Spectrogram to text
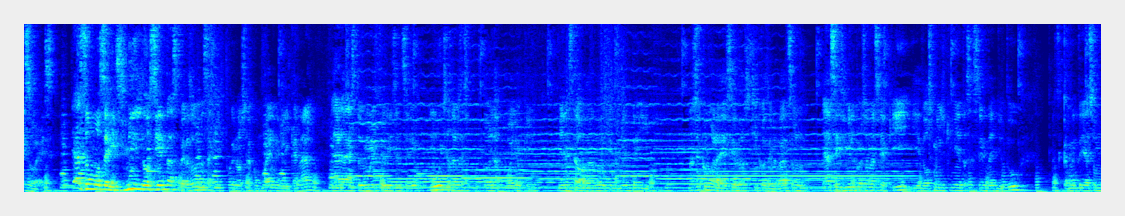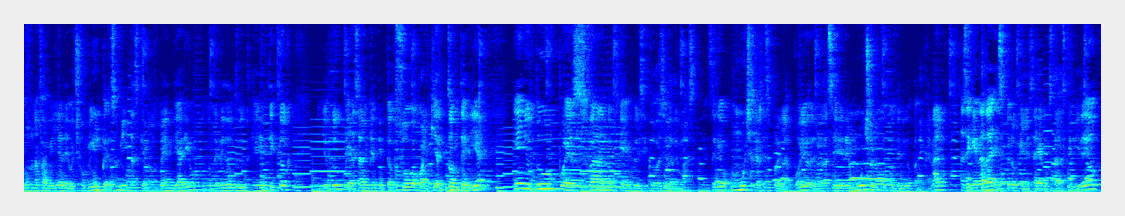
eso es. Ya somos 6.200 personas aquí que nos acompañan en el canal, la verdad estoy muy feliz, en serio, muchas gracias por todo el apoyo que me han estado dando últimamente. Y no sé cómo agradecer agradecidos, chicos, de verdad. Son ya 6.000 personas aquí y 2.560 en YouTube. Básicamente ya somos una familia de 8.000 personitas que nos ven diario. Con contenido en TikTok, en YouTube, que ya saben que en TikTok subo cualquier tontería. Y en YouTube, pues, fan, gameplays y todo eso y lo demás. En serio, muchas gracias por el apoyo. De verdad, se viene mucho nuevo contenido para el canal. Así que nada, espero que les haya gustado este video.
